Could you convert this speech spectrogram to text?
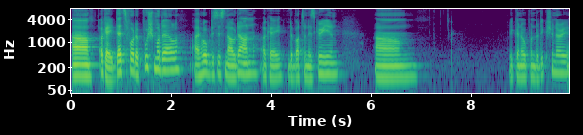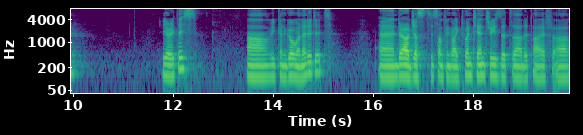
Uh, okay, that's for the push model. I hope this is now done. Okay, the button is green. Um, we can open the dictionary. Here it is. Uh, we can go and edit it. And there are just something like 20 entries that, uh, that, I've, uh,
